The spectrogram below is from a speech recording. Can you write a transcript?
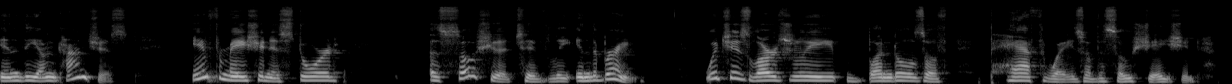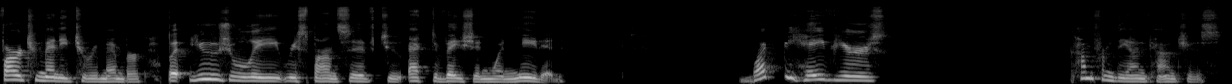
in the unconscious. Information is stored associatively in the brain, which is largely bundles of pathways of association, far too many to remember, but usually responsive to activation when needed. What behaviors come from the unconscious?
